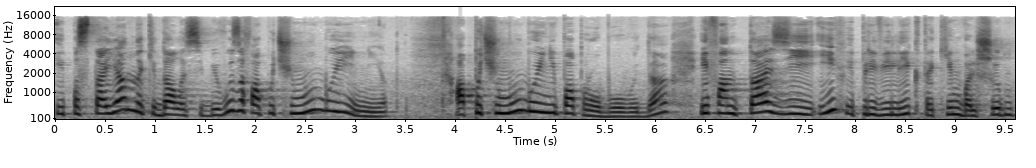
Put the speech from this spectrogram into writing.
и постоянно кидала себе вызов, а почему бы и нет – а почему бы и не попробовать, да? И фантазии их и привели к таким большим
